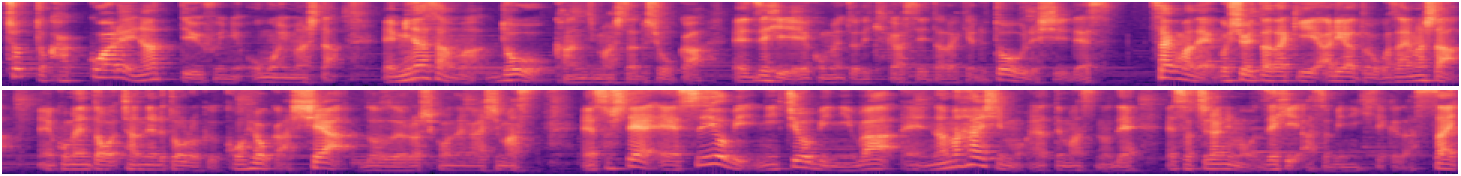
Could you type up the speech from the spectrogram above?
ちょっとかっこ悪いなっていうふうに思いました。え皆さんはどう感じましたでしょうか、えー、ぜひ、コメントで聞かせていただけると嬉しいです。最後までご視聴いただきありがとうございました。コメント、チャンネル登録、高評価、シェア、どうぞよろしくお願いします。そして、水曜日、日曜日には、生配信もやってますので、そちらにもぜひ遊びに来てください。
